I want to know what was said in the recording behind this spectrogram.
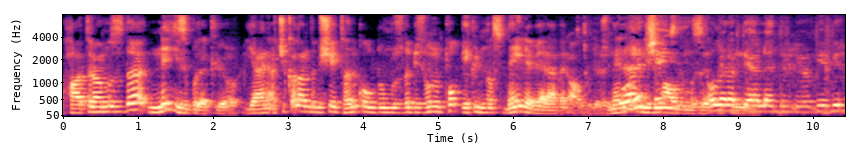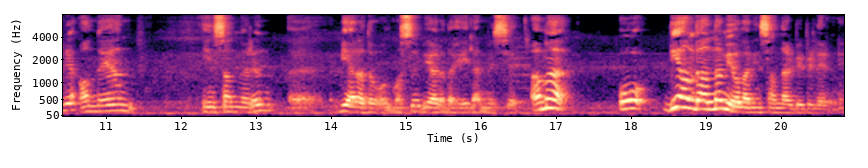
hatıramızda ne iz bırakıyor? Yani açık alanda bir şey tanık olduğumuzda biz onun topyekun nasıl, neyle beraber algılıyoruz? Neler bizim şey algımızı olarak bütünlüyor? değerlendiriliyor. Birbirini anlayan insanların e, bir arada olması, bir arada eğlenmesi. Ama o bir anda anlamıyorlar insanlar birbirlerini.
